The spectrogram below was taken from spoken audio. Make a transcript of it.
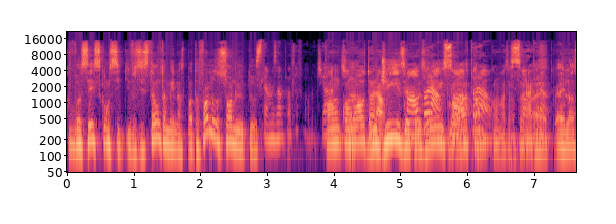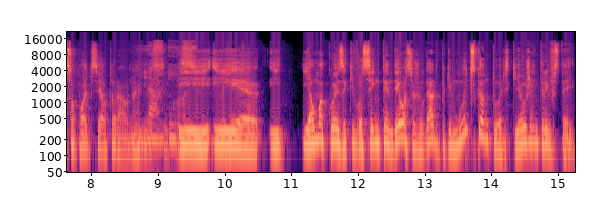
Vocês conseguiram, vocês estão também nas plataformas ou só no YouTube? Estamos na plataforma de Com, áudio. com o autoral. No Deezer, Com por autoral, exemplo, só lá, autoral. tá. Com as autorais. autoral. É, aí lá só pode ser autoral, né? Isso. isso. E, e, é, e, e é uma coisa que você entendeu essa jogada, porque muitos cantores que eu já entrevistei,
